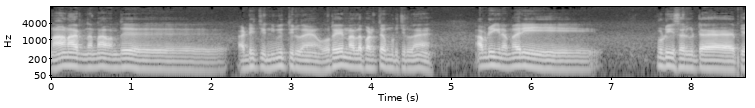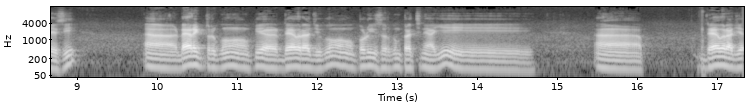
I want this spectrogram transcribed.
நானாக இருந்தேன்னா வந்து அடித்து நிமித்திடுவேன் ஒரே நல்ல படத்தை முடிச்சிடுவேன் அப்படிங்கிற மாதிரி ப்ரொடியூசர்கிட்ட பேசி டைரக்டருக்கும் பி தேவராஜுக்கும் ப்ரொடியூசருக்கும் பிரச்சனையாகி தேவராஜை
